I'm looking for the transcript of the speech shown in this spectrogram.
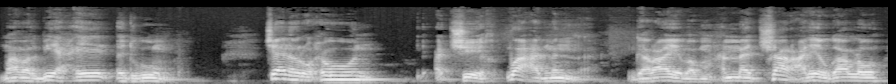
ما ظل بيها حيل تقوم. كانوا يروحون الشيخ واحد من قرايب أبو محمد شار عليه وقال له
